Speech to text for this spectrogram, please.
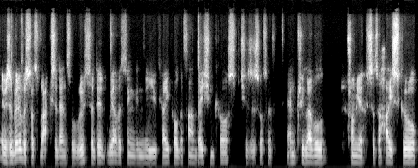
it was a bit of a sort of accidental route. I did. We have a thing in the UK called the foundation course, which is a sort of entry level from your sort of high school.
